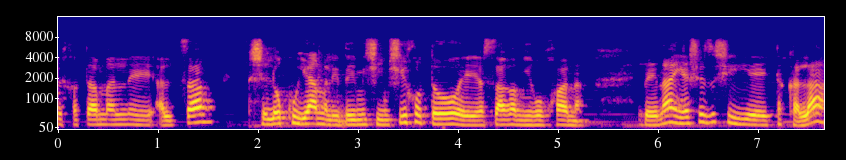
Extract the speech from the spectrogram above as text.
וחתם על, על צו שלא קוים על ידי מי שהמשיך אותו, השר אמיר אוחנה. בעיניי יש איזושהי תקלה,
